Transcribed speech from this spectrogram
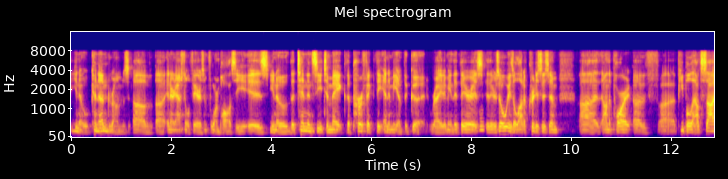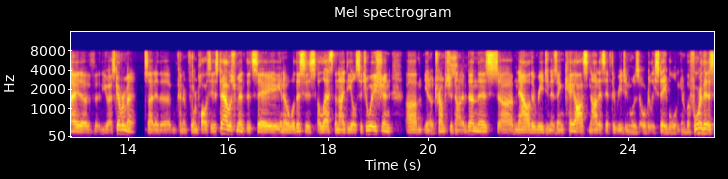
you know conundrums of uh, international affairs and foreign policy is you know the tendency to make the perfect the enemy of the good right? I mean that there is, mm-hmm. there's always a lot of criticism uh, on the part of uh, people outside of the us government outside of the kind of foreign policy establishment that say you know well this is a less than ideal situation. Um, you know trump should not have done this. Uh, now the region is in chaos not as if the region was overly stable you know before this.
